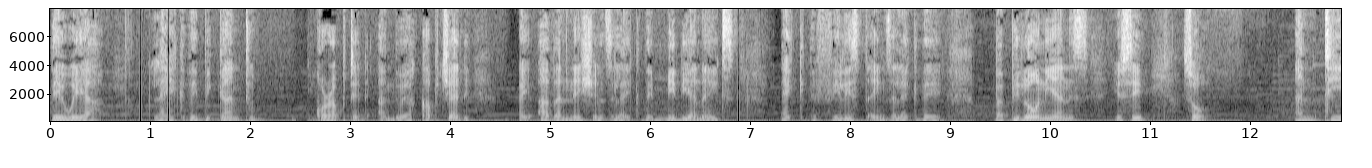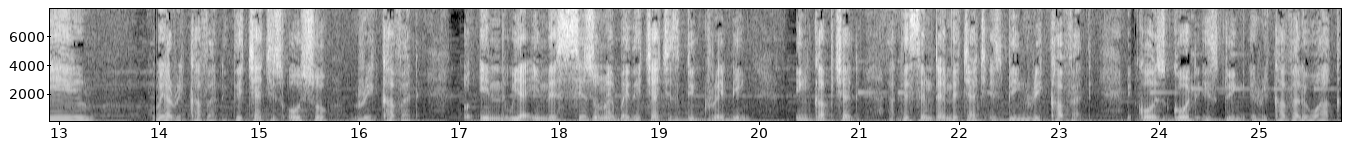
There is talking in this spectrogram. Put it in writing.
they were like they began to be corrupted and they were captured by other nations like the Midianites, like the Philistines, like the Babylonians. You see, so until we are recovered, the church is also recovered. So in we are in the season whereby the church is degrading, being captured. At the same time, the church is being recovered because God is doing a recovery work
